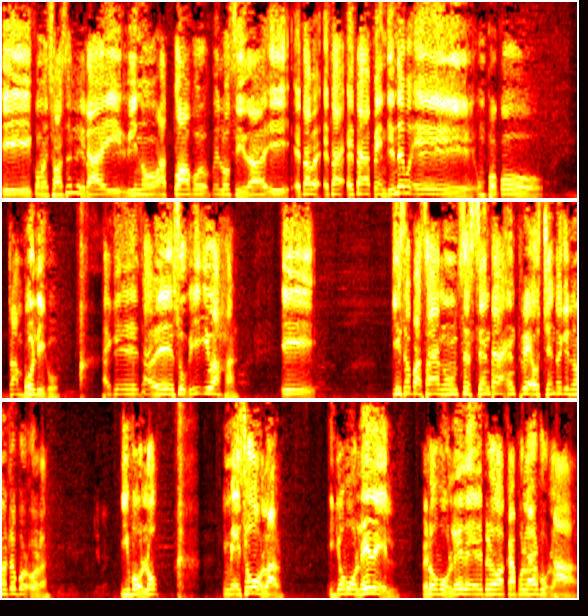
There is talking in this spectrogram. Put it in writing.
Y comenzó a acelerar y vino a toda velocidad y esta, esta, esta pendiente pues, es un poco trambólico. Hay que saber subir y bajar. Y quiso pasar en un 60, entre 80 kilómetros por hora. Y voló. Y me hizo volar. Y yo volé de él, pero volé de él, pero acá por la arbolada.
